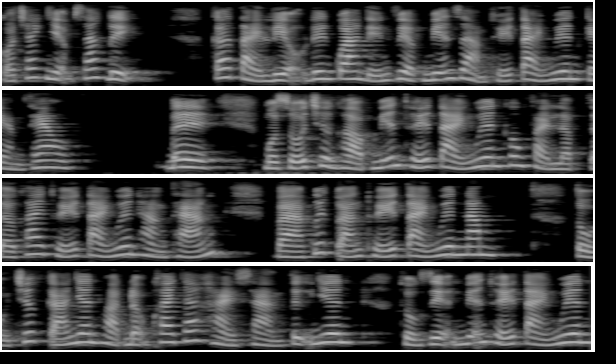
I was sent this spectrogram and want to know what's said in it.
có trách nhiệm xác định các tài liệu liên quan đến việc miễn giảm thuế tài nguyên kèm theo B. Một số trường hợp miễn thuế tài nguyên không phải lập tờ khai thuế tài nguyên hàng tháng và quyết toán thuế tài nguyên năm. Tổ chức cá nhân hoạt động khai thác hải sản tự nhiên thuộc diện miễn thuế tài nguyên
